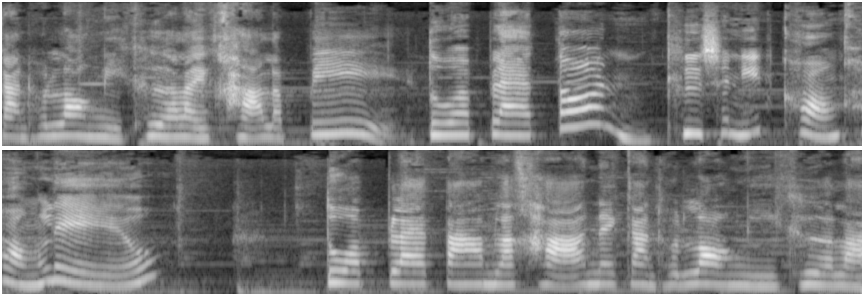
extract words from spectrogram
การทดลองนี้คืออะไรคะรับบี้ ตัวแปรต้นคือชนิดของของเหลว ตัวแปรตามล่ะคะในการทดลองนี้คืออะไร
